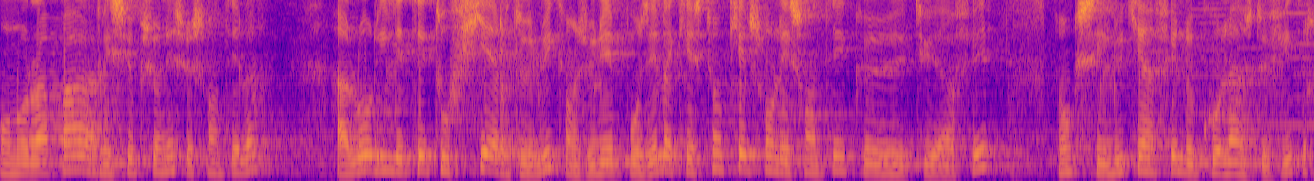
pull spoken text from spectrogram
on n'aura pas réceptionné ce chantier-là. Alors il était tout fier de lui quand je lui ai posé la question quels sont les chantiers que tu as fait? Donc c'est lui qui a fait le collage de vitres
